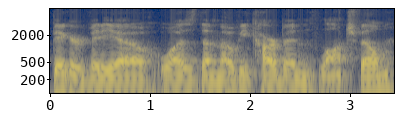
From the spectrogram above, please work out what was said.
bigger video was the Movi Carbon launch film,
